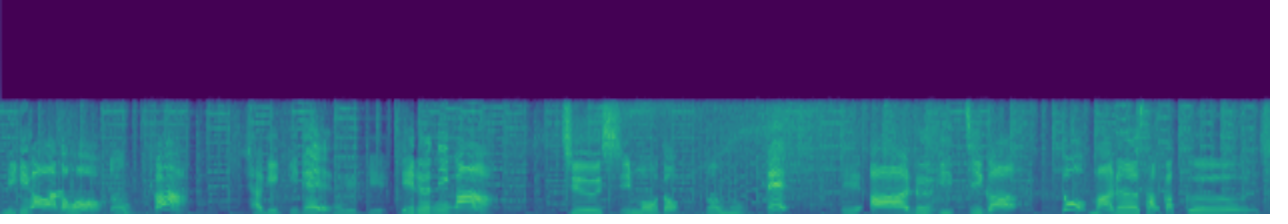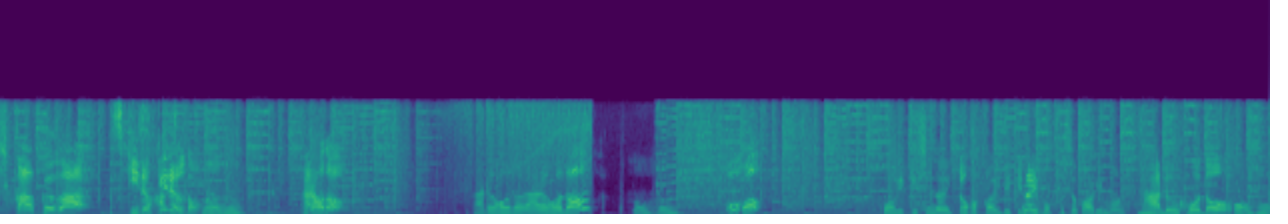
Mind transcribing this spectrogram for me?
右側の方。が射撃で射撃。L2 が中止モード。うんうん。で、えー R1 がと丸三角四角がスキル発動。うんうん。なるほど。なるほどなるほど。うんうん。攻撃しないと破壊できないボックスがあります。おなるほど。ほうほう。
